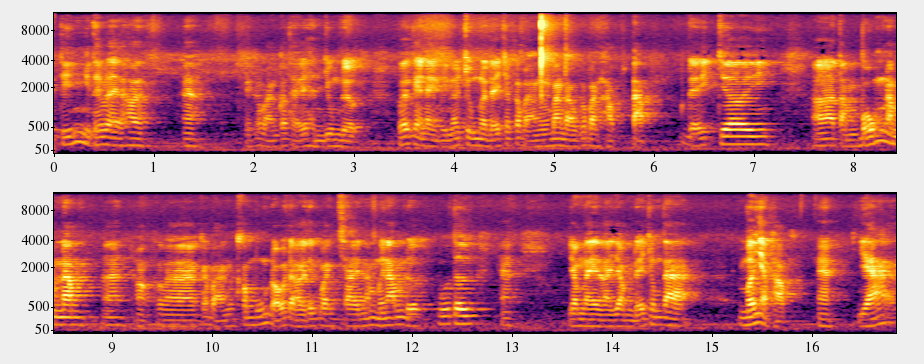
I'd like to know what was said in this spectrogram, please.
cái tiếng như thế này thôi. Ha để các bạn có thể hình dung được. Với cây này thì nói chung là để cho các bạn ban đầu các bạn học tập để chơi à, tầm 4 5 năm ha, hoặc là các bạn không muốn đổi đời thì quan bạn xài 50 năm được vô tư ha. Dòng này là dòng để chúng ta mới nhập học ha. Giá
